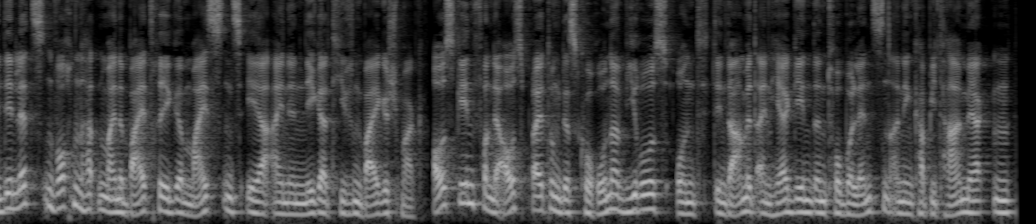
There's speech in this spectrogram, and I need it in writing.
In den letzten Wochen hatten meine Beiträge meistens eher einen negativen Beigeschmack. Ausgehend von der Ausbreitung des Coronavirus und den damit einhergehenden Turbulenzen an den Kapitalmärkten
